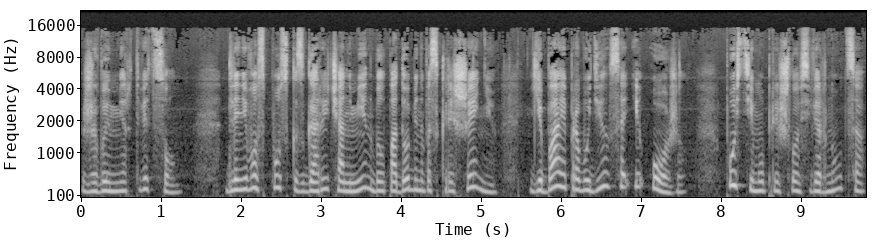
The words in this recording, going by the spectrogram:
живым мертвецом. Для него спуск с горы Чанмин был подобен воскрешению. Ебай пробудился и ожил. Пусть ему пришлось вернуться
